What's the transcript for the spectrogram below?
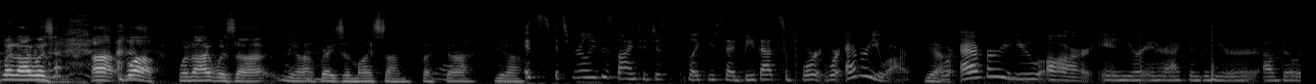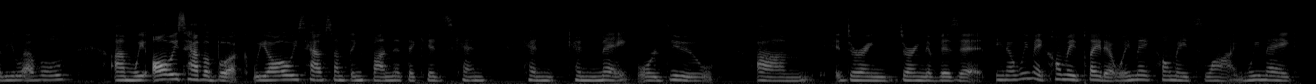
when I was uh, well when I was uh, you know raising my son, but Yeah. uh, you know It's it's really designed to just like you said, be that support wherever you are. Yeah. Wherever you are in your interactions and your ability levels. Um, we always have a book. We always have something fun that the kids can can can make or do um, during during the visit. You know, we make homemade Play-Doh. We make homemade slime. We make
